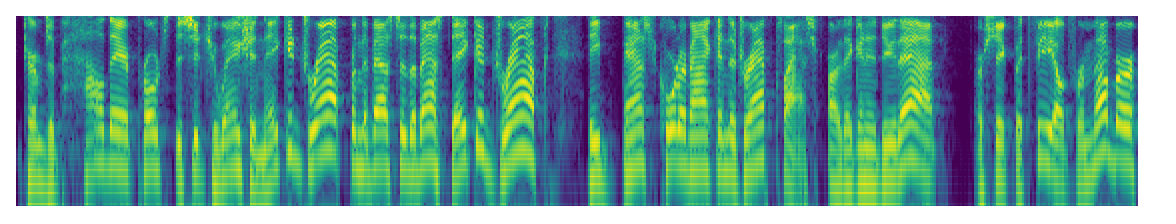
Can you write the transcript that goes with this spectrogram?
in terms of how they approach the situation. They could draft from the best of the best. They could draft the best quarterback in the draft class. Are they going to do that or stick with Fields? Remember,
